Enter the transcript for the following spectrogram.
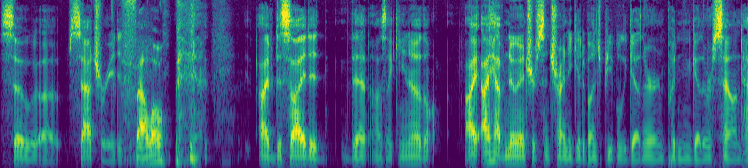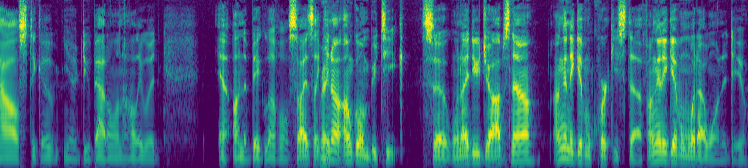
so uh, saturated. Fallow? I've decided that I was like, you know, the, I, I have no interest in trying to get a bunch of people together and putting together a sound house to go, you know, do battle in Hollywood. uh, on a big level. So I was like, Right. you know, I'm going boutique. So when I do jobs now, I'm going to give them quirky stuff. I'm going to give them what I want to do.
